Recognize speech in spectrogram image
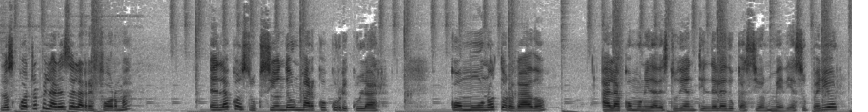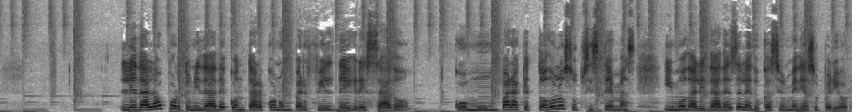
Los cuatro pilares de la reforma es la construcción de un marco curricular común otorgado a la comunidad estudiantil de la educación media superior. Le da la oportunidad de contar con un perfil de egresado común para que todos los subsistemas y modalidades de la educación media superior,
